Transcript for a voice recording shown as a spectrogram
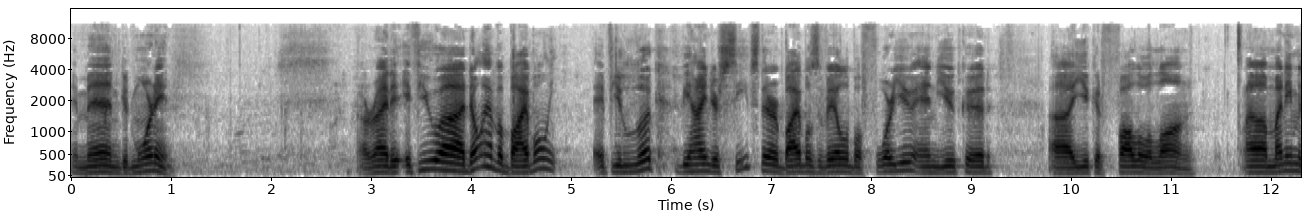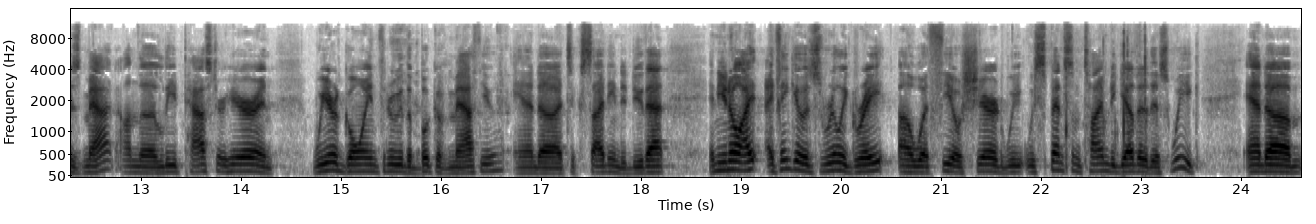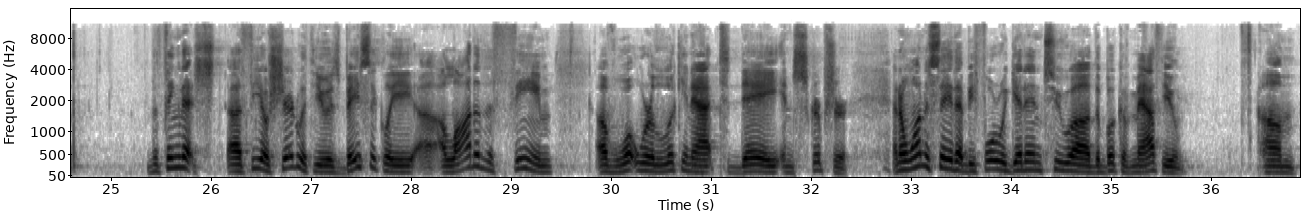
Amen. Good morning. All right. If you uh, don't have a Bible, if you look behind your seats, there are Bibles available for you, and you could uh, you could follow along. Uh, my name is Matt. I'm the lead pastor here, and we are going through the book of Matthew, and uh, it's exciting to do that. And you know, I, I think it was really great uh, what Theo shared. We we spent some time together this week, and um, the thing that uh, Theo shared with you is basically a lot of the theme of what we're looking at today in Scripture. And I want to say that before we get into uh, the book of Matthew, um,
